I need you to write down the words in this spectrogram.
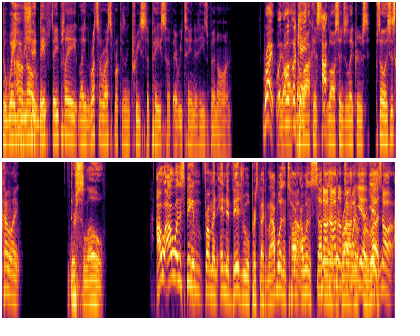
the way I you don't know. should They be? they play like Russell Westbrook has increased the pace of every team that he's been on. Right. The, well, Rock- the. Rockets, I, Los Angeles Lakers. So it's just kind of like they're slow. I, I wasn't speaking from an individual perspective. Like, I wasn't talking. No. I wasn't subbing No, no, at no, I'm LeBron talking or, about- yeah, or yeah, Russ. no, I'm yeah,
